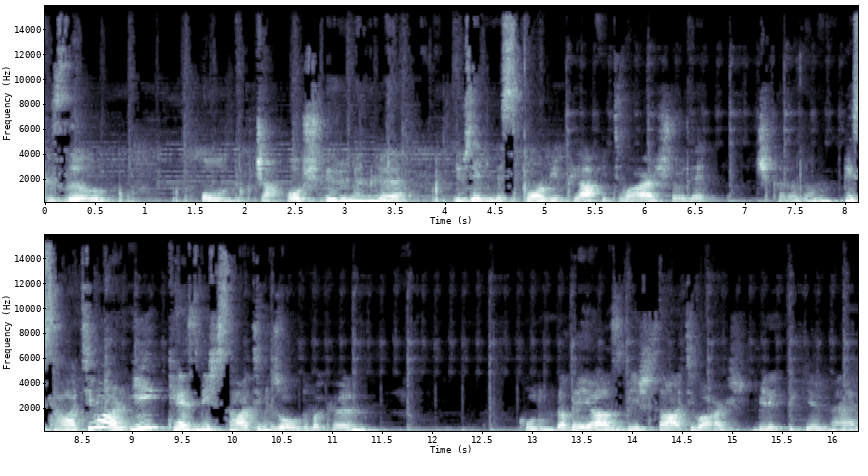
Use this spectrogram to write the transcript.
kızıl, oldukça hoş görünümlü. Üzerinde spor bir kıyafeti var. Şöyle çıkaralım. Bir saati var. İlk kez bir saatimiz oldu bakın. Kolunda beyaz bir saati var bileklik yerine.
